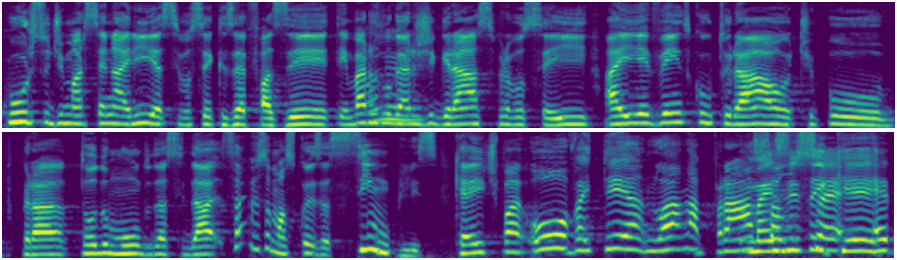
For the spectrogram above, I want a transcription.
curso de marcenaria. Se você quiser fazer. Tem vários Olha lugares aí. de graça pra você ir. Aí, evento cultural, tipo, pra todo mundo da cidade. Sabe, são umas coisas simples? Que aí, tipo, ô, vai ter lá na praça, Mas não isso sei o é, quê. é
